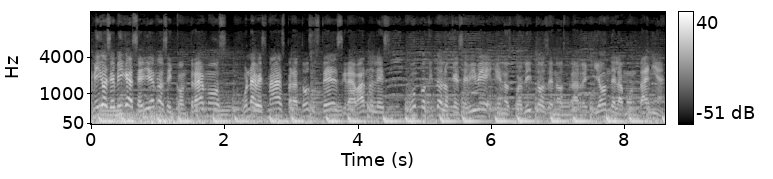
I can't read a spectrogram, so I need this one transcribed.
Amigos y amigas, ayer nos encontramos una vez más para todos ustedes grabándoles un poquito de lo que se vive en los pueblitos de nuestra región de la montaña.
